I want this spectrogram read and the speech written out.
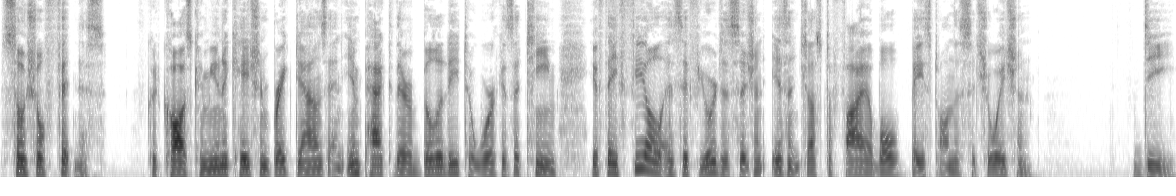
Social fitness could cause communication breakdowns and impact their ability to work as a team if they feel as if your decision isn't justifiable based on the situation. D.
